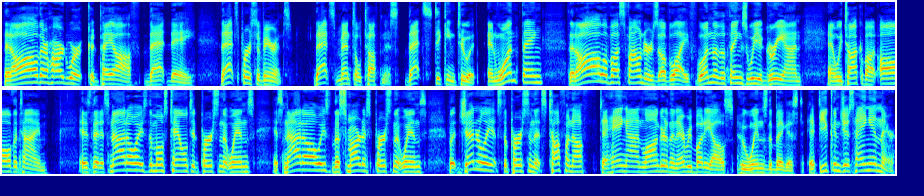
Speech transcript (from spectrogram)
that all their hard work could pay off that day. That's perseverance. That's mental toughness. That's sticking to it. And one thing that all of us founders of life, one of the things we agree on and we talk about all the time is that it's not always the most talented person that wins. It's not always the smartest person that wins, but generally it's the person that's tough enough to hang on longer than everybody else who wins the biggest. If you can just hang in there,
